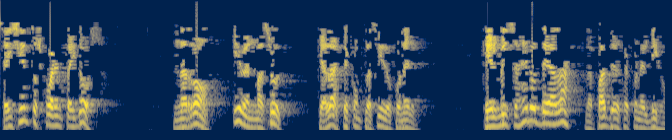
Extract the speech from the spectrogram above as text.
642. Narró Ibn Masud, que Alá esté complacido con él, que el mensajero de Alá, la paz de Dios con él, dijo,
